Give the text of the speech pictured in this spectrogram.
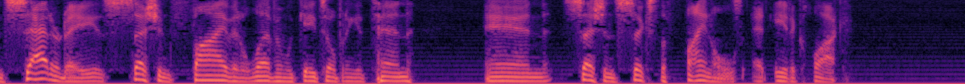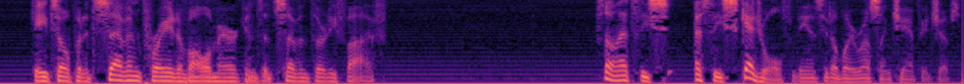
And Saturday is session 5 at 11 with gates opening at 10. And session 6, the finals at 8 o'clock. Gates open at 7, parade of All Americans at 735. So that's the that's the schedule for the NCAA Wrestling Championships.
